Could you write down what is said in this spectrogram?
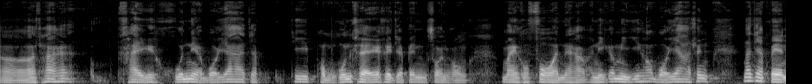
อ่อถ้าใครคุ้นเนี่ยโบย่าจะที่ผมคุ้นเคยก็คือจะเป็นส่วนของไมโครโฟนนะครับ อันนี้ก็มียี่ห้อโบย่าซึ่งน่าจะเป็น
